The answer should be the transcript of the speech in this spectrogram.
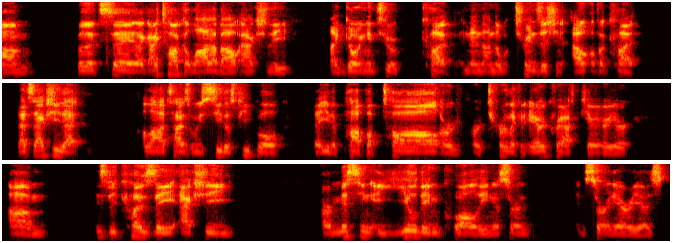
um, but let's say like i talk a lot about actually like going into a cut and then on the transition out of a cut that's actually that a lot of times we see those people that either pop up tall or, or turn like an aircraft carrier um, is because they actually are missing a yielding quality in a certain in certain areas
